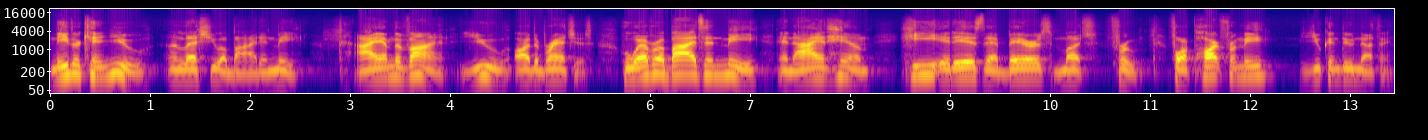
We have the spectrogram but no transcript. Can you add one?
neither can you unless you abide in me. I am the vine, you are the branches. Whoever abides in me, and I in him, he it is that bears much fruit. For apart from me, you can do nothing.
